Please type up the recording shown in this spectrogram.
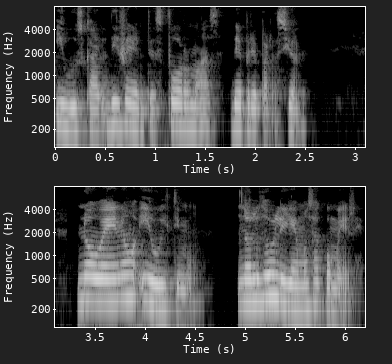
y buscar diferentes formas de preparación. Noveno y último, no los obliguemos a comer.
